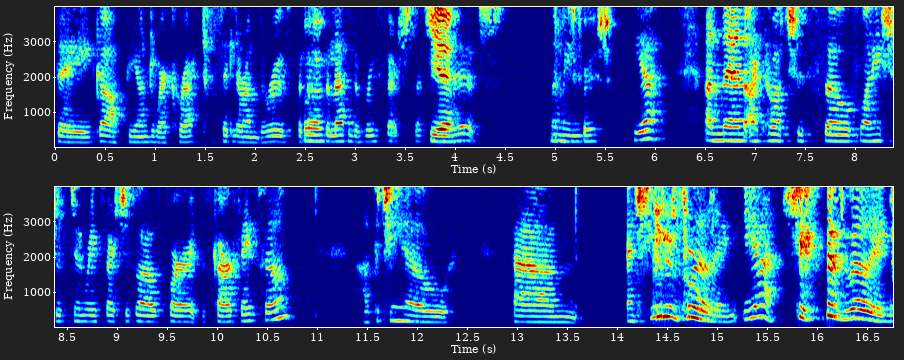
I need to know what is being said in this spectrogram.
they got the underwear correct for Fiddler on the Roof. But Wow. that's the level of research that she Yeah. did. I That's mean, great. yeah. And then I thought she was so funny. She was doing research as well for the Scarface film. Al Pacino. Um, and she was willing, yeah, she was willing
